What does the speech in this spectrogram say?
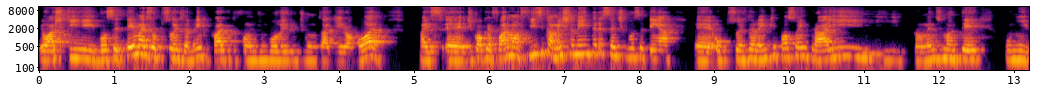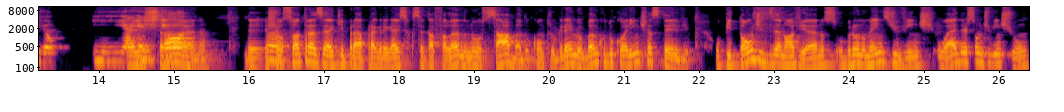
eu acho que você ter mais opções também, claro que eu tô falando de um goleiro e de um zagueiro agora, mas é, de qualquer forma, fisicamente também é interessante que você tenha é, opções do elenco que possam entrar e, e pelo menos manter o nível. E aí a gente tem. Ana, deixa ah. eu só trazer aqui para agregar isso que você está falando. No sábado, contra o Grêmio, o Banco do Corinthians teve o Piton de 19 anos, o Bruno Mendes de 20, o Ederson de 21,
